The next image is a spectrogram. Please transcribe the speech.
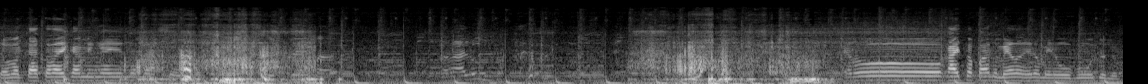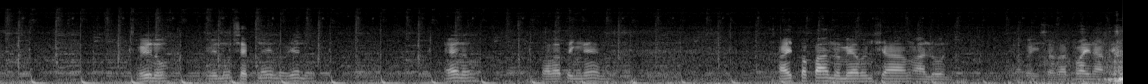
So magtatry kami ngayon naman. So, Tagalog. Pero kahit pa paano meron, yun, may namubungo dun. Oh. Ayun oh. Ayun oh, set na yun oh. Yan oh. Ayan oh. Parating na yan. Kahit pa paano meron siyang alon. Okay, so try natin.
